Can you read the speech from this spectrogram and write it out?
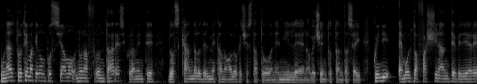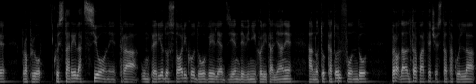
Un altro tema che non possiamo non affrontare è sicuramente lo scandalo del metanolo che c'è stato nel 1986. Quindi è molto affascinante vedere proprio questa relazione tra un periodo storico dove le aziende vinicole italiane hanno toccato il fondo, però dall'altra parte c'è stata quella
